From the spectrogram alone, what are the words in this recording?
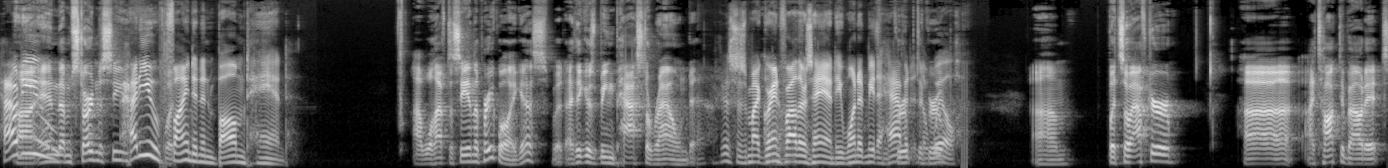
How do Uh, you? and I'm starting to see. how do you What? find an embalmed hand? Uh, we'll have to see in the prequel, I guess. But I think it was being passed around. This is my grandfather's hand. He wanted me to have it in to the group. will. Um, but so after uh, I talked about it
